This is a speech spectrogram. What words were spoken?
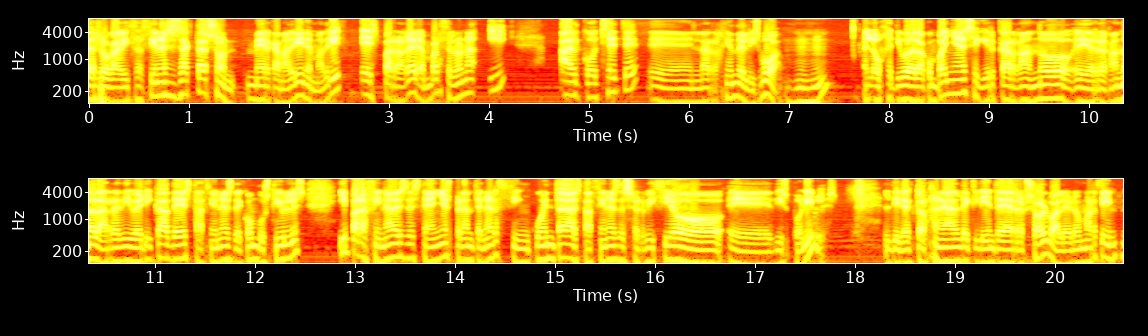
Las localizaciones exactas son Mercamadrid en Madrid, Esparraguera en Barcelona y Alcochete en la región de Lisboa. El objetivo de la compañía es seguir cargando, eh, regando la red ibérica de estaciones de combustibles y para finales de este año esperan tener 50 estaciones de servicio eh, disponibles. El director general de cliente de Repsol, Valero Martín,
